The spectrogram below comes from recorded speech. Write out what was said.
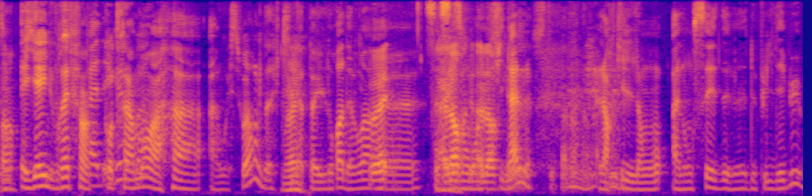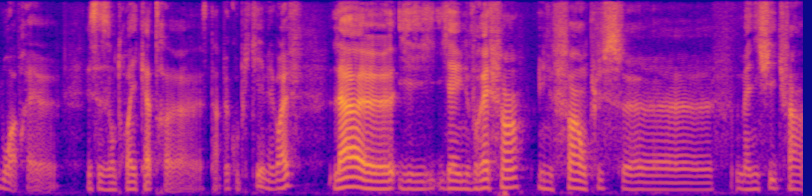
pas Et il y a une vraie fin, dégueu, contrairement quoi. à, à Westworld, qui Ouais. n'a pas eu le droit d'avoir Ouais. euh, sa alors, saison alors finale, C'était pas mal. hein. alors qu'ils l'ont annoncé de- depuis le début. Bon, après, euh, les saisons 3 et 4, euh, c'était un peu compliqué, mais bref. Là, il y, a une vraie fin, une fin en plus euh, magnifique. Enfin.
